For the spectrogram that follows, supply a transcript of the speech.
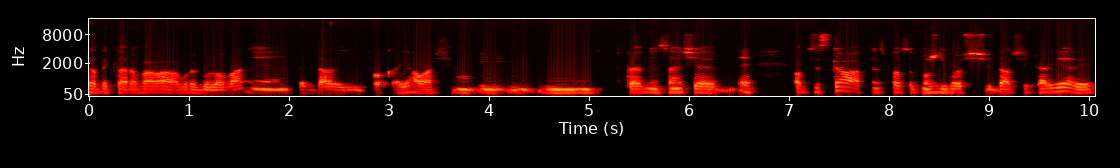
zadeklarowała uregulowanie i tak dalej, i pokajała się i, i, i w pewnym sensie e, odzyskała w ten sposób możliwość dalszej kariery.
